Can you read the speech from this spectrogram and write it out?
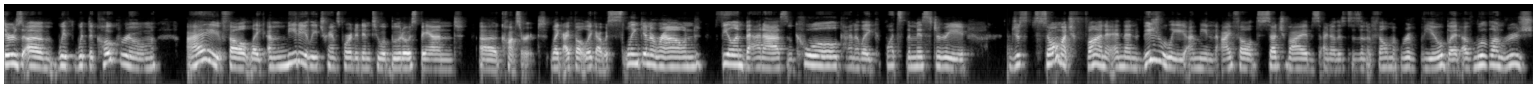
there's um with with the Coke Room I felt like immediately transported into a Budos band uh, concert. Like I felt like I was slinking around, feeling badass and cool, kind of like, what's the mystery? Just so much fun. And then visually, I mean, I felt such vibes. I know this isn't a film review, but of Moulin Rouge,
